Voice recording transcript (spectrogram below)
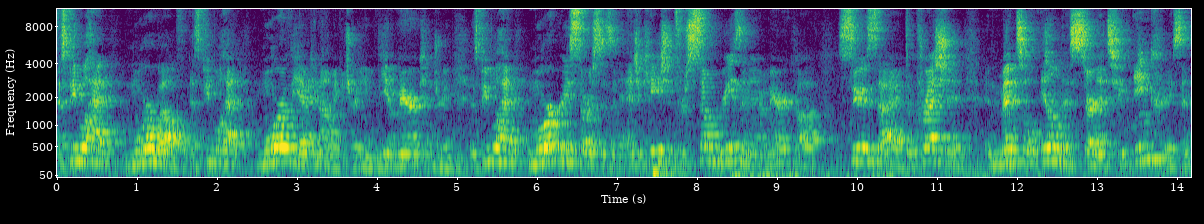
As people had more wealth, as people had more of the economic dream, the American dream, as people had more resources and education, for some reason in America, suicide, depression, and mental illness started to increase. And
